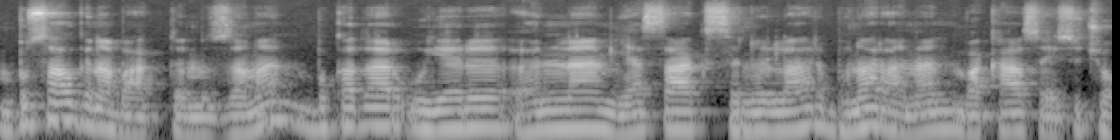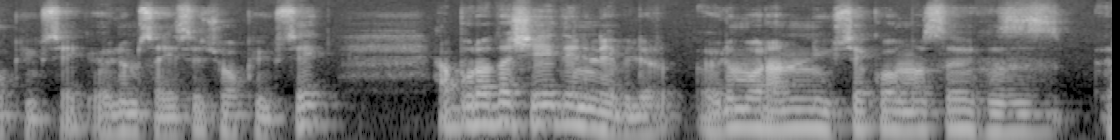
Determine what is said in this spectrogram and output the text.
bu salgına baktığımız zaman bu kadar uyarı, önlem, yasak, sınırlar buna rağmen vaka sayısı çok yüksek, ölüm sayısı çok yüksek. Ha burada şey denilebilir. Ölüm oranının yüksek olması, hız, e,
